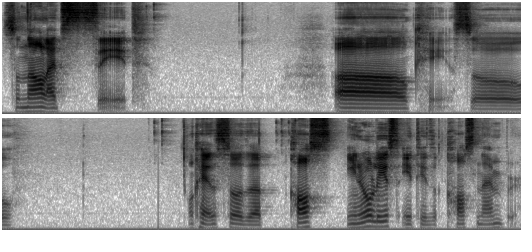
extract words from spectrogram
so now let's see it. Uh, okay so okay so the cost enrollees it is a cost number.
